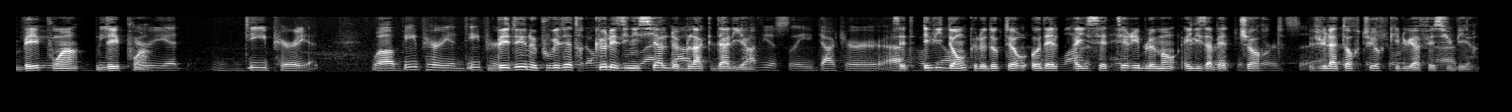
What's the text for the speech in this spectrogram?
B.D. BD ne pouvait être que les initiales de Black Dahlia. C'est évident que le docteur Odell haïssait terriblement Elizabeth Short, vu la torture qu'il lui a fait subir.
